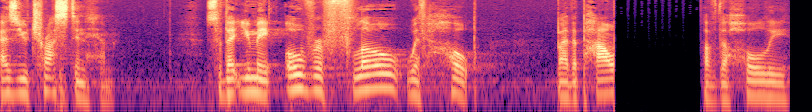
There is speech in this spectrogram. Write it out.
as you trust in him, so that you may overflow with hope by the power of the Holy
